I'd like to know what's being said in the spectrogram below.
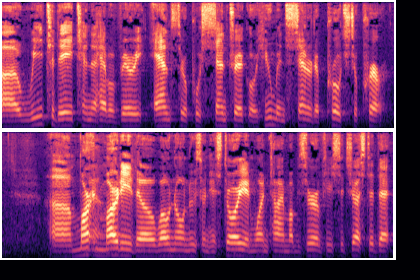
uh, we today tend to have a very anthropocentric or human centered approach to prayer. Uh, Martin yeah. Marty, the well known Lutheran historian, one time observed, he suggested that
